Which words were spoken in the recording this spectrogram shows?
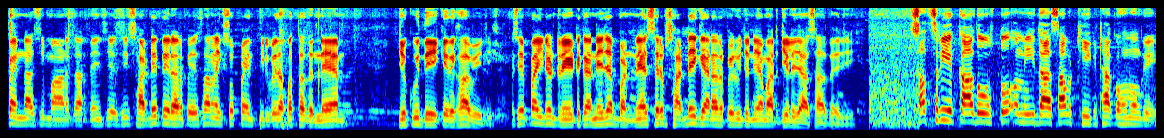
ਪੈਨ ਅਸੀਂ ਮਾਣ ਕਰਦੇ ਸੀ ਅਸੀਂ 13.5 ਰੁਪਏ ਸਾਨੂੰ 135 ਰੁਪਏ ਦਾ ਪੱਤਾ ਦਿੰਨੇ ਆ ਜੇ ਕੋਈ ਦੇ ਕੇ ਦਿਖਾਵੇ ਜੀ। ਕਿਸੇ ਭਾਈ ਨੇ ਡੋਨੇਟ ਕਰਨੇ ਜਾਂ ਵੰਡਣੇ ਆ, ਸਿਰਫ 11.5 ਰੁਪਏ ਨੂੰ ਜਿੰਨੀਆਂ ਮਰਜ਼ੀ ਲਿਜਾ ਸਕਦਾ ਜੀ। ਸਤਿ ਸ੍ਰੀ ਅਕਾਲ ਦੋਸਤੋ, ਉਮੀਦ ਆ ਸਭ ਠੀਕ ਠਾਕ ਹੋਵੋਗੇ।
